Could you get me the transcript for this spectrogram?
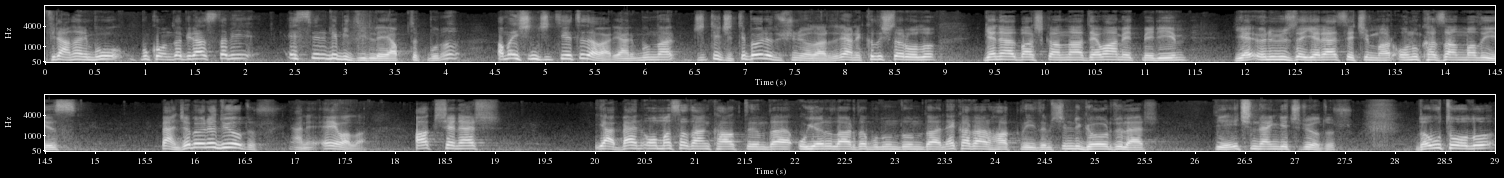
filan. Hani bu bu konuda biraz tabii esprili bir dille yaptık bunu. Ama işin ciddiyeti de var. Yani bunlar ciddi ciddi böyle düşünüyorlardır. Yani Kılıçdaroğlu genel başkanlığa devam etmeliyim. Ye- Önümüzde yerel seçim var. Onu kazanmalıyız. Bence böyle diyordur. Yani eyvallah. Akşener ya ben o masadan kalktığımda, uyarılarda bulunduğumda ne kadar haklıydım. Şimdi gördüler diye içinden geçiriyordur. Davutoğlu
